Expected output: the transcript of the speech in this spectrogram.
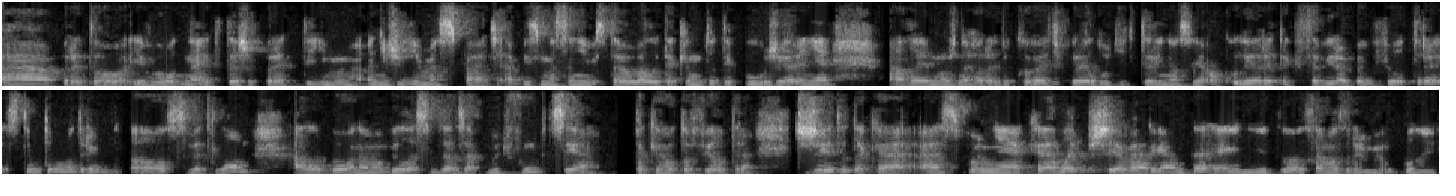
a preto je vhodné, teda, že predtým, než ideme spať, aby sme sa nevystavovali takémuto typu žiarenia, ale je možné ho redukovať pre ľudí, ktorí nosia okuliare, tak sa vyrábajú filtre s týmto modrým uh, svetlom, alebo na mobile sa dá zapnúť funkcia takéhoto filtra. Čiže je to taká aspoň nejaká lepšia varianta, hej, nie je to samozrejme úplne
